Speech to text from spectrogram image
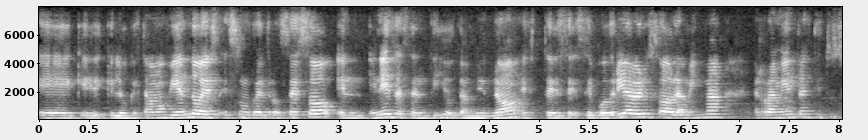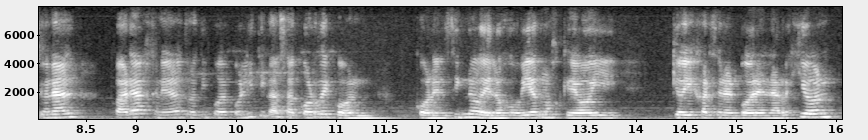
eh, que, lo que estamos viendo es, un retroceso en, ese sentido también, ¿no? Este, se podría haber usado la misma herramienta institucional para generar otro tipo de políticas acorde con, con el signo de los gobiernos que hoy, que hoy ejercen el poder en la región.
